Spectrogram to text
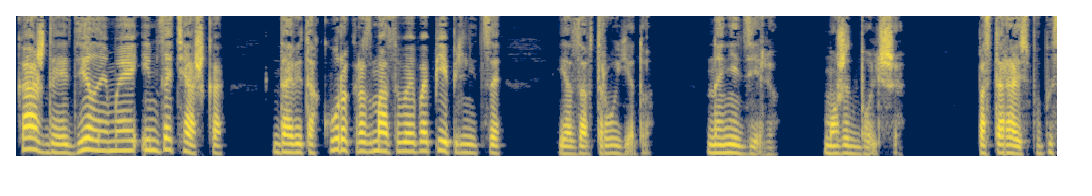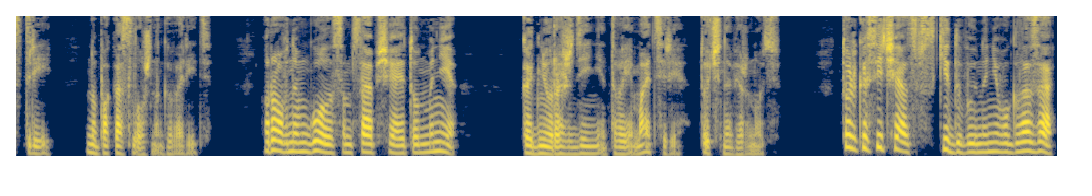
каждая делаемая им затяжка. Давит окурок, размазывая по пепельнице. Я завтра уеду. На неделю. Может, больше. Постараюсь побыстрее, но пока сложно говорить. Ровным голосом сообщает он мне. Ко дню рождения твоей матери точно вернусь. Только сейчас вскидываю на него глаза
